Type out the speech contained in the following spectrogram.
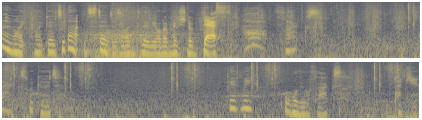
I might might go to that instead, as I'm clearly on a mission of death. Flax. Flax, we're good. Give me all your flax. Thank you.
